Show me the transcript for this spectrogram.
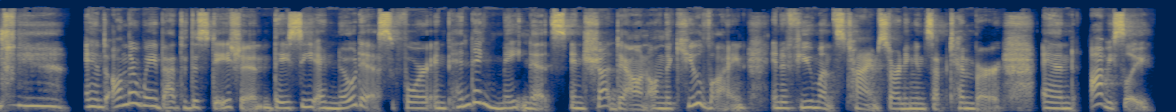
And on their way back to the station, they see a notice for impending maintenance and shutdown on the Q line in a few months' time, starting in September. And obviously,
